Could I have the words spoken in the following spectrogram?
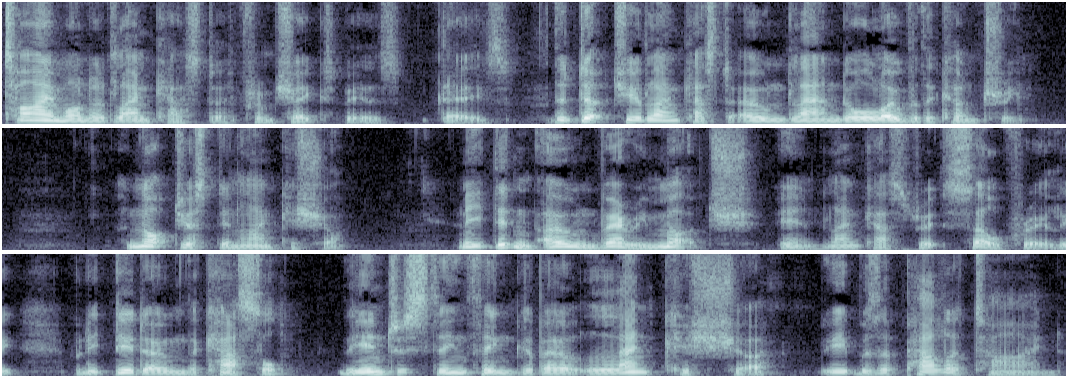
time honoured Lancaster from Shakespeare's days. The Duchy of Lancaster owned land all over the country, not just in Lancashire. And it didn't own very much in Lancaster itself, really, but it did own the castle. The interesting thing about Lancashire, it was a palatine,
